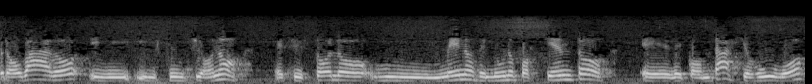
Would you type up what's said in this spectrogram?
probado y, funcionó. Es decir, solo un, menos del 1% eh, de contagios hubo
